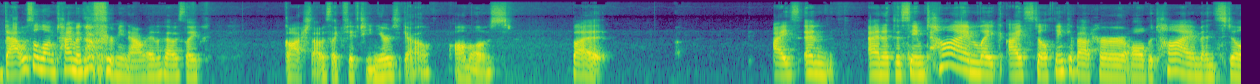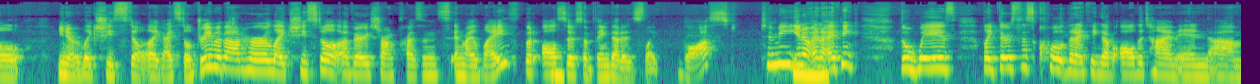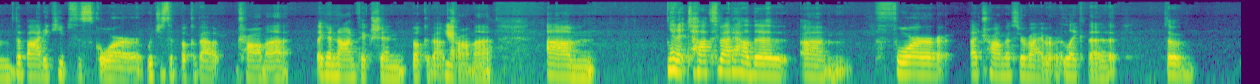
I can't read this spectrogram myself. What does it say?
that was a long time ago for me now right? That was like gosh that was like 15 years ago almost. But i and and at the same time like i still think about her all the time and still you know like she's still like i still dream about her. Like she's still a very strong presence in my life but also something that is like lost to me you know and i think the ways like there's this quote that i think of all the time in um, the body keeps the score which is a book about trauma like a nonfiction book about Yeah. trauma. Um, and it talks about how the um, for a trauma survivor like the the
